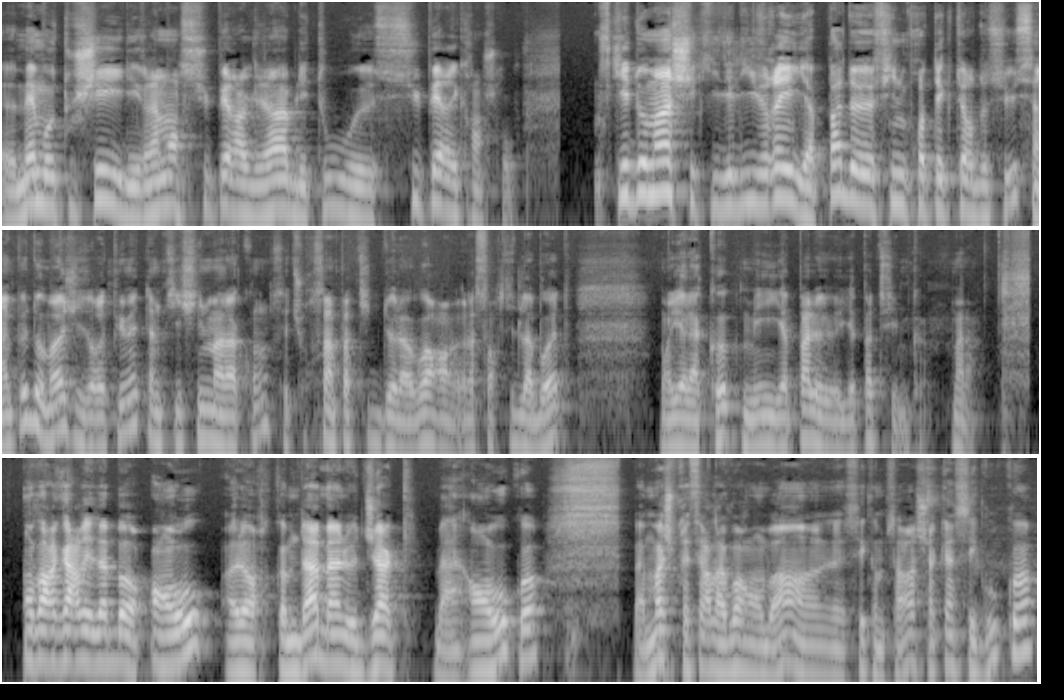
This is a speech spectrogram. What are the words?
Euh, même au toucher il est vraiment super agréable et tout. super écran je trouve. Ce qui est dommage, c'est qu'il est livré, il n'y a pas de film protecteur dessus. C'est un peu dommage, ils auraient pu mettre un petit film à la con. C'est toujours sympathique de l'avoir à la sortie de la boîte. Bon, il y a la coque, mais il n'y a, pas a pas de film. Quoi. Voilà. On va regarder d'abord en haut. Alors, comme d'hab, hein, le jack, ben, en haut, quoi. Ben, moi, je préfère l'avoir en bas. Hein. C'est comme ça. Chacun ses goûts, quoi.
